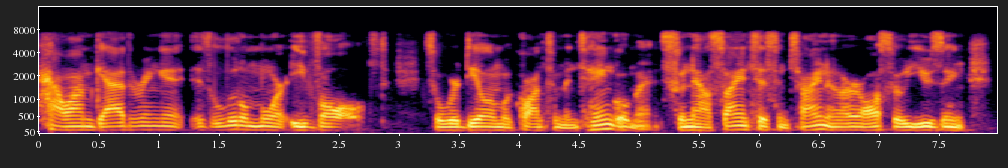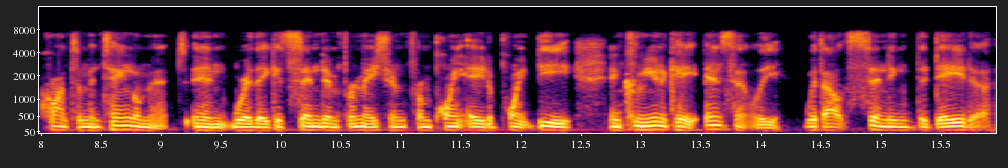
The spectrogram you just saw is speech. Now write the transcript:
how I'm gathering it is a little more evolved. So we're dealing with quantum entanglement. So now scientists in China are also using quantum entanglement in where they could send information from point A to point B and communicate instantly without sending the data.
